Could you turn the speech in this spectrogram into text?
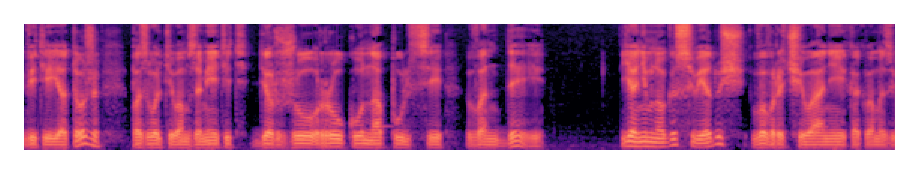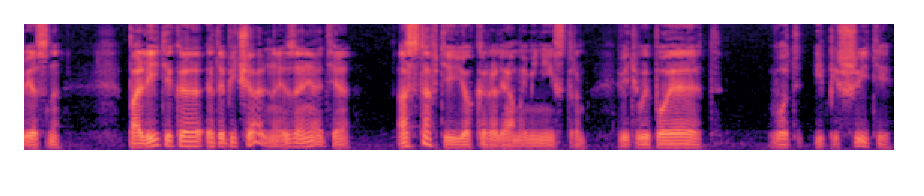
Ведь и я тоже, позвольте вам заметить, держу руку на пульсе Вандеи. Я немного сведущ во врачевании, как вам известно. Политика — это печальное занятие. Оставьте ее королям и министрам, ведь вы поэт. Вот и пишите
